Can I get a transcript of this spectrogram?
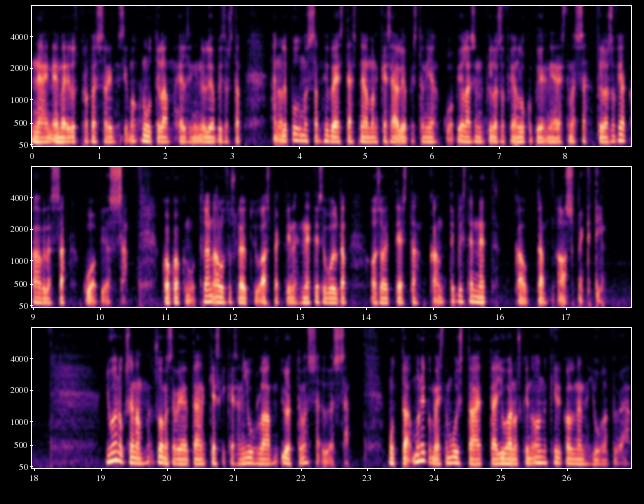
Näin emeritusprofessori Simo Knuuttila Helsingin yliopistosta. Hän oli puhumassa hyveistä Snellman kesäyliopiston ja kuopiolaisen filosofian lukupiirin järjestämässä Filosofia kahvilassa Kuopiossa. Koko Knuuttilan alustus löytyy Aspektin nettisivuilta osoitteesta kantti.net kautta aspekti. Juhannuksena Suomessa vietetään keskikesän juhlaa yöttömässä yössä, mutta moniko meistä muistaa, että juhannuskin on kirkollinen juhlapyhä.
